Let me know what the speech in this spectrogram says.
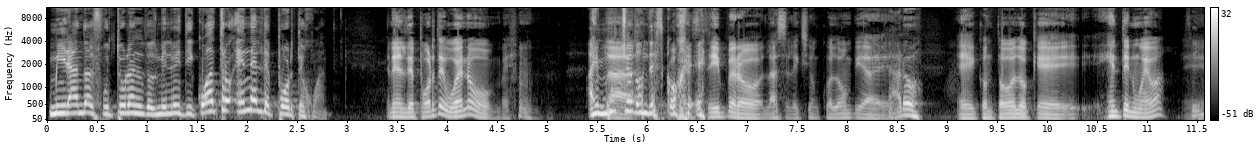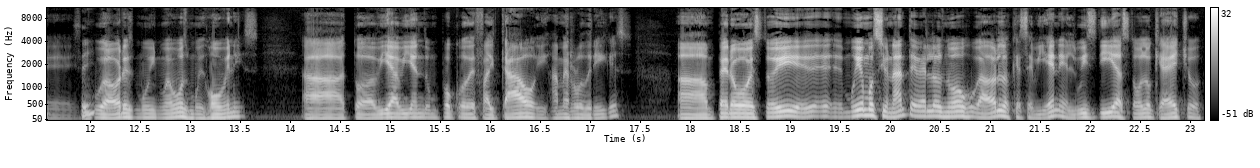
mirando al futuro en el 2024 en el deporte, Juan? En el deporte, bueno. Hay mucho donde escoger. Sí, pero la selección Colombia. Eh, claro. Eh, con todo lo que. Gente nueva, eh, jugadores muy nuevos, muy jóvenes. Ah, todavía viendo un poco de Falcao y James Rodríguez. Ah, pero estoy eh, muy emocionante ver los nuevos jugadores, los que se vienen, Luis Díaz, todo lo que ha hecho.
